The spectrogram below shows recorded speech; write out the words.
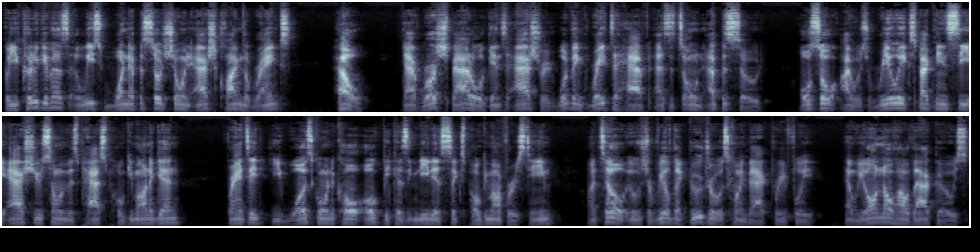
but you could have given us at least one episode showing Ash climb the ranks. Hell, that rush battle against Astrid would have been great to have as its own episode. Also, I was really expecting to see Ash use some of his past Pokemon again. Granted, he was going to call Oak because he needed six Pokemon for his team, until it was revealed that Goodra was coming back briefly, and we all know how that goes.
